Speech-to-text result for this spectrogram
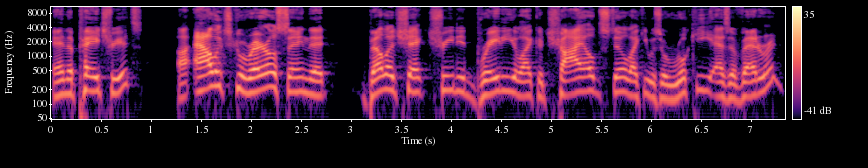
and the Patriots. Uh, Alex Guerrero saying that Belichick treated Brady like a child, still like he was a rookie as a veteran.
